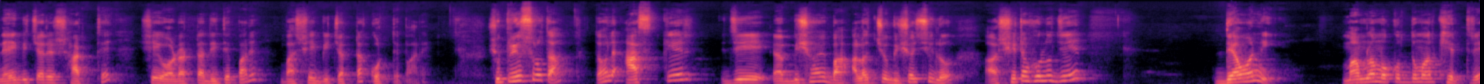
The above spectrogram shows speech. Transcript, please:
ন্যায় বিচারের স্বার্থে সেই অর্ডারটা দিতে পারে বা সেই বিচারটা করতে পারে। সুপ্রিয় শ্রোতা, তাহলে আজকের যে বিষয় বা আলোচ্য বিষয় ছিল সেটা হলো যে, দেওয়ানি, মামলা মোকদ্দমার ক্ষেত্রে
